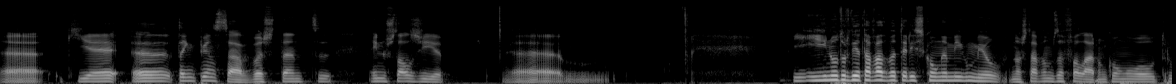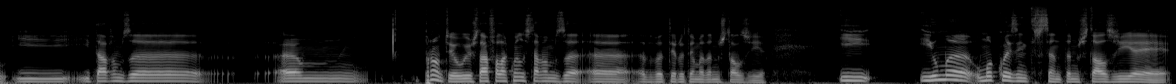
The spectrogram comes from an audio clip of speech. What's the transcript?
Uh, que é, uh, tenho pensado bastante em nostalgia. Uh, e, e, no outro dia estava a debater isso com um amigo meu. Nós estávamos a falar um com o outro e, e estávamos a. Um, pronto, eu, eu, estava a falar com ele, estávamos a, a, a, debater o tema da nostalgia. E, e uma, uma coisa interessante da nostalgia é.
